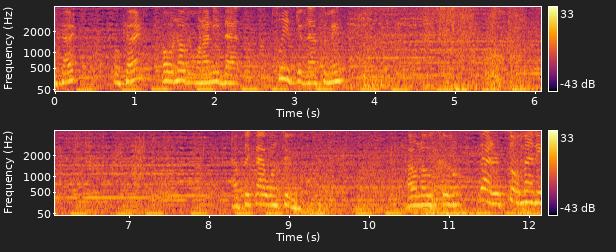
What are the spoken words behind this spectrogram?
Okay. Okay. Oh, another one. I need that. Please give that to me. I'll take that one too. I don't know what's going on. That is so many!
